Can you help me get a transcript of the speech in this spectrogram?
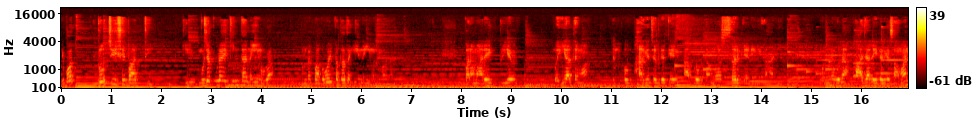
ये बहुत रोची सी बात थी कि मुझे पूरा यकीन था नहीं होगा। और मेरे पापा को भी पता था कि ये नहीं होने वाला है। पर हमारे एक प्रिय भैया थे वहाँ जिनको आगे चल करके आपको बताऊँगा सर कहने की कहानी। उन्होंने बोला, आजा लेकर के सामान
